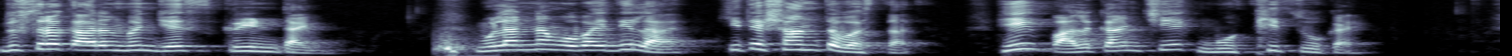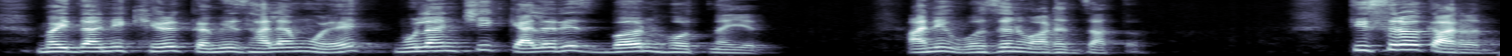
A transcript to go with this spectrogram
दुसरं कारण म्हणजे स्क्रीन टाईम. मुलांना मोबाईल दिला की ते शांत बसतात. ही पालकांची एक मोठी चूक आहे. मैदानी खेळ कमी झाल्यामुळे मुलांची कॅलरीज बर्न होत नाहीयेत आणि वजन वाढत जातं. तिसरं कारण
